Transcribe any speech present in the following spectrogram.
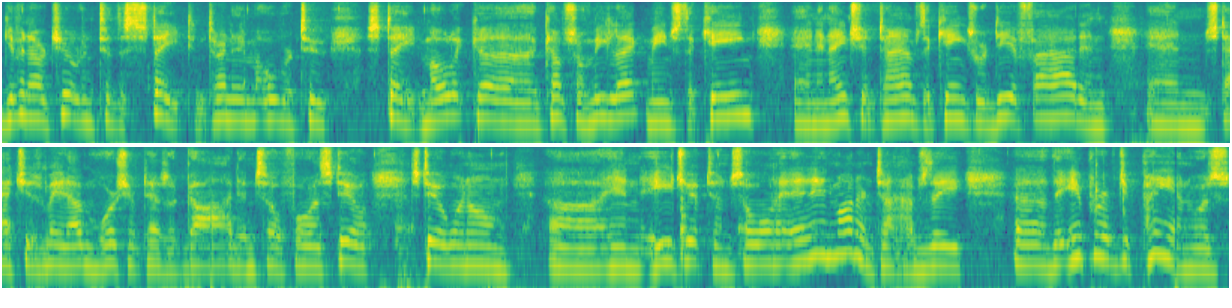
giving our children to the state and turning them over to state. Moloch uh, comes from Melech, means the king, and in ancient times the kings were deified and and statues made of them worshipped as a god and so forth. Still, still went on uh, in Egypt and so on. And in modern times, the uh, the emperor of Japan was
